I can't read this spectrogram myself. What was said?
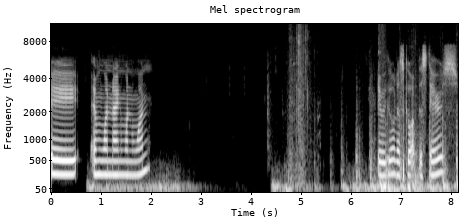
A M1911. There we go. Let's go up the stairs.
